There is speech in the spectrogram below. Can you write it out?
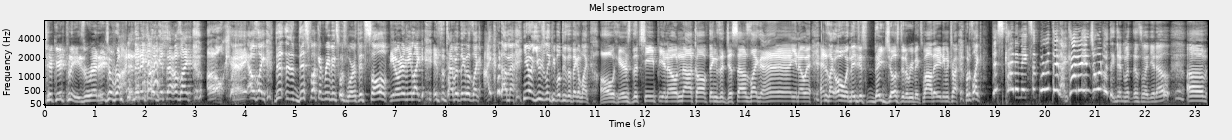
ticket please, ready to ride." And then it kind of gets that. I was like, "Okay." I was like, "This, this fucking remix was worth its salt." You know what I mean? Like, it's the type of thing that's like, I could imagine. You know, usually people do the thing of like, "Oh, here's the cheap, you know, knockoff things that just sounds like, uh, you know," and it's like, "Oh, and they just they just did a remix. Wow, they didn't even try." But it's like this kind of makes it worth it. I kind of enjoyed what they did with this one, you know. Um,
